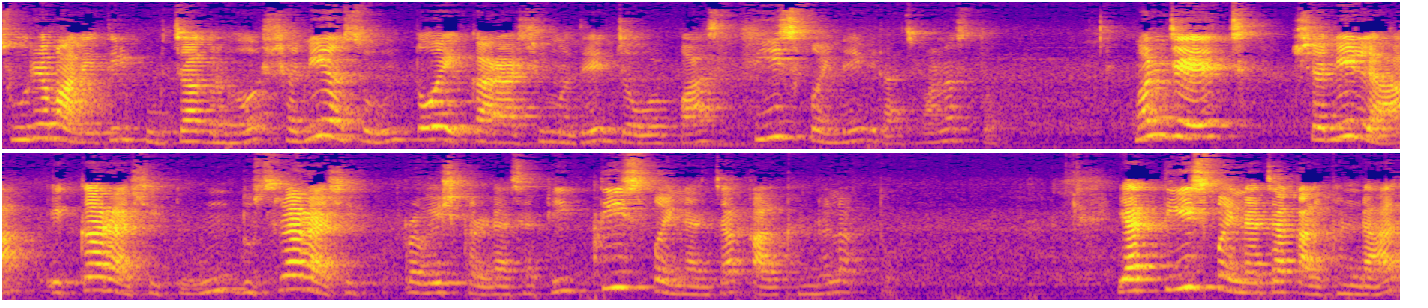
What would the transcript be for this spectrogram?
सूर्यमालेतील पुढचा ग्रह शनी असून तो एका राशीमध्ये जवळपास तीस महिने विराजमान असतो. म्हणजेच शनीला एका राशीतून दुसऱ्या राशीत प्रवेश करण्यासाठी तीस महिन्यांचा कालखंड लागतो. या तीस महिन्याच्या कालखंडात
